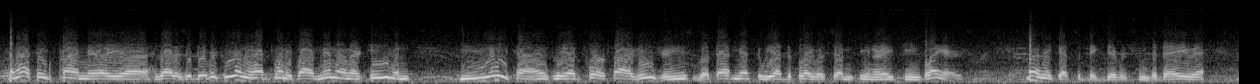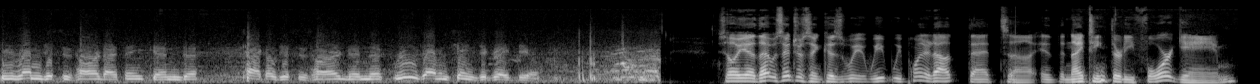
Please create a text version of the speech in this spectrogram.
And I think primarily uh, that is a difference. We only had 25 men on our team, and many times we had four or five injuries, but that meant that we had to play with 17 or 18 players. I think that's a big difference from today. We, we run just as hard, I think, and uh, tackle just as hard, and the rules haven't changed a great deal. So yeah, that was interesting because we, we, we pointed out that uh, in the 1934 game,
